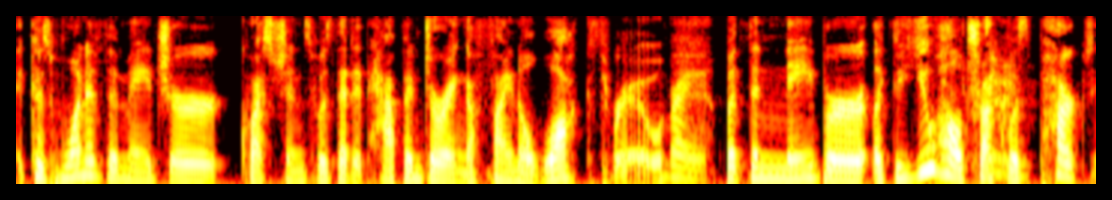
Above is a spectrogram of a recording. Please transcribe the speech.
because one of the major questions was that it happened during a final walkthrough. Right. but the neighbor like the u-haul truck was parked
